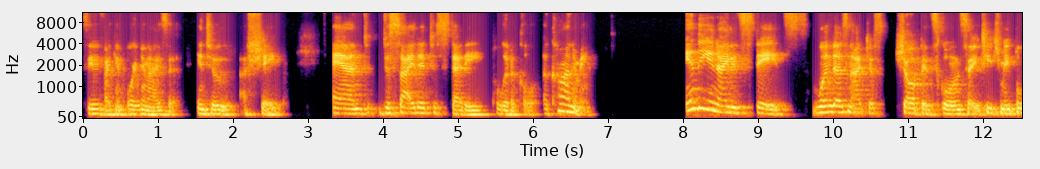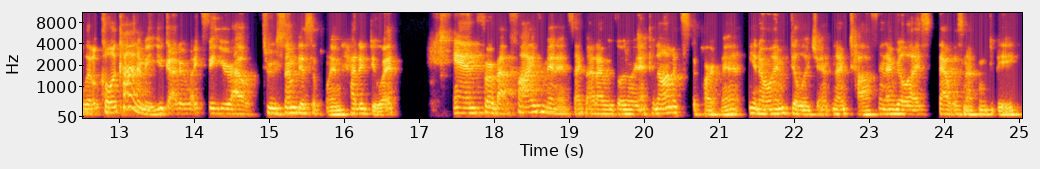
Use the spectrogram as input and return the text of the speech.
see if I can organize it into a shape, and decided to study political economy. In the United States, one does not just show up at school and say, teach me political economy. You got to like figure out through some discipline how to do it. And for about five minutes, I thought I would go to an economics department. You know, I'm diligent and I'm tough. And I realized that was not going to be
